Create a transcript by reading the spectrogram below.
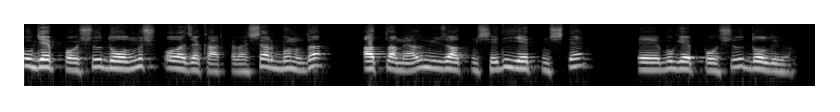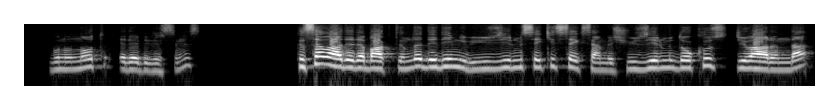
Bu gap boşluğu dolmuş olacak arkadaşlar. Bunu da atlamayalım. 167 70'te e, bu gap boşluğu doluyor. Bunu not edebilirsiniz. Kısa vadede baktığımda dediğim gibi 128.85 129 civarında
